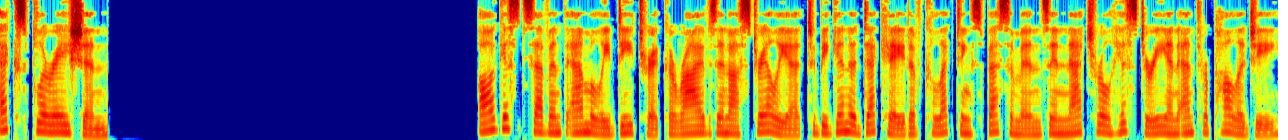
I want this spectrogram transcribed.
Exploration August 7 – Amalie Dietrich arrives in Australia to begin a decade of collecting specimens in natural history and anthropology.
